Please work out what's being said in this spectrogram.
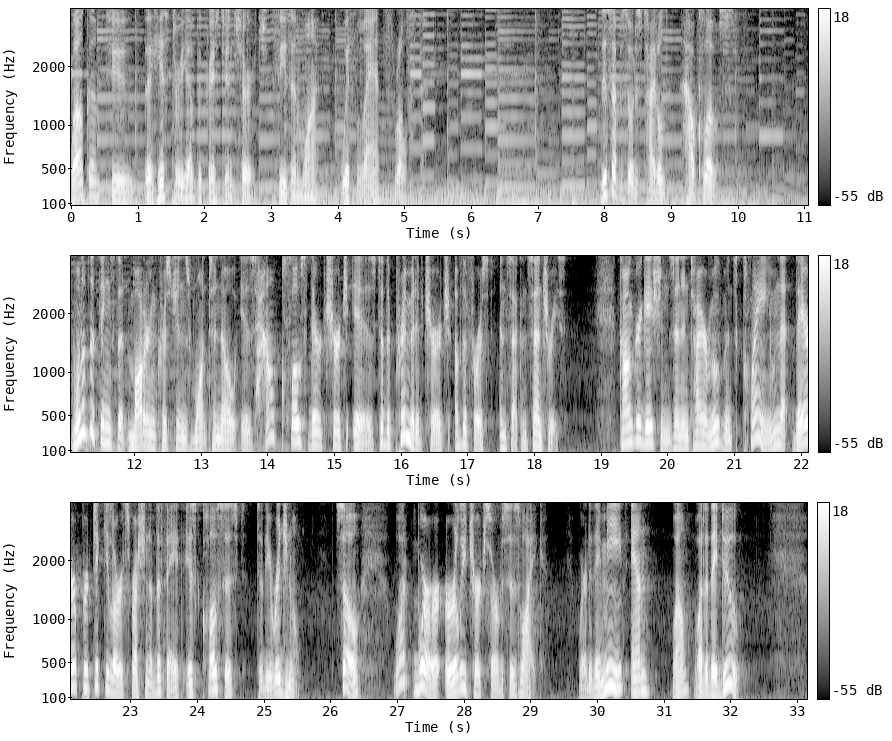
Welcome to The History of the Christian Church, Season 1, with Lance Ralston. This episode is titled How Close? One of the things that modern Christians want to know is how close their church is to the primitive church of the first and second centuries. Congregations and entire movements claim that their particular expression of the faith is closest to the original. So, what were early church services like? Where do they meet? And, well, what do they do?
